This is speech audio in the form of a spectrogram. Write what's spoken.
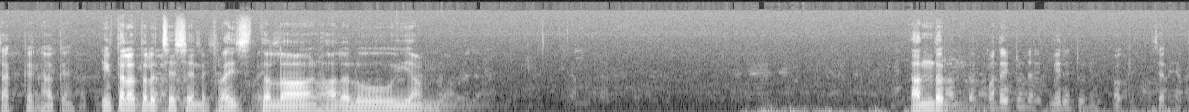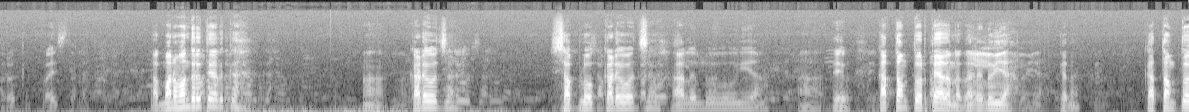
చక్కగా ఓకే. ఇవతలవతలు వచ్చేసేయండి. ప్రైజ్ తల్లా హాలలోయం అందరు. కొందరు ఇట్టుండే? మీరు ఓకే సరిపోతారు. ఓకే ప్రైజ్ తల్లా మనమందరూ తేదక కడే వచ్చా సబ్లో కడే వచ్చా హాలలోయ దేవుడు. కత్తంతో తేదన్నది. హలలుయ కదా? కత్తంతో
